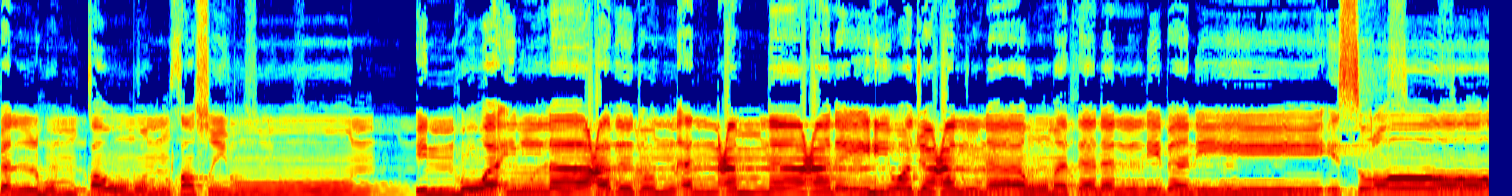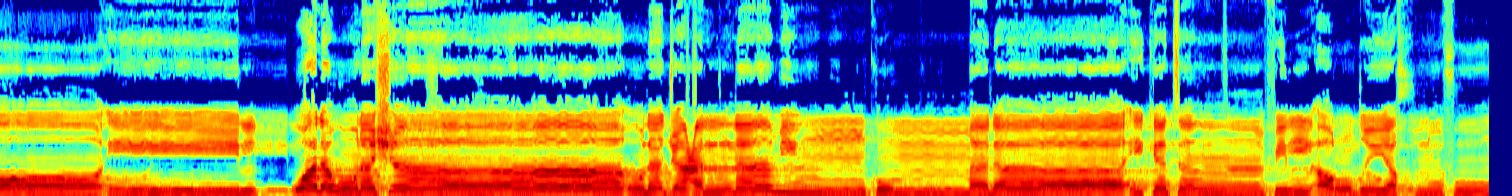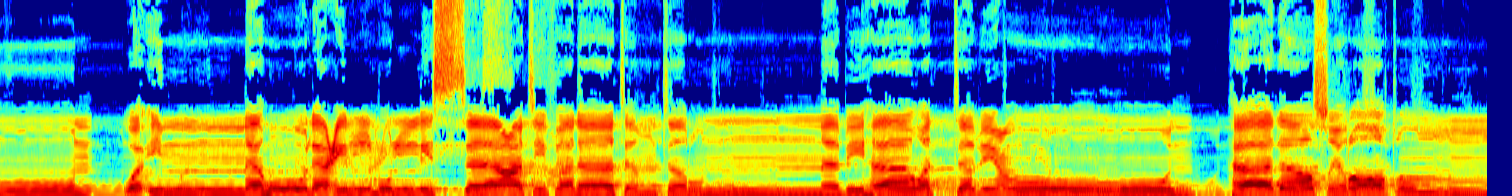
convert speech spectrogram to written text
بل هم قوم خصمون إن هو إلا عبد أنعمنا عليه وجعلناه مثلا لبني إسرائيل ولو نشاء لجعلنا منكم ملائكة في الأرض يخلفون. وإنه لعلم للساعة فلا تمترن بها واتبعون. هذا صراط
